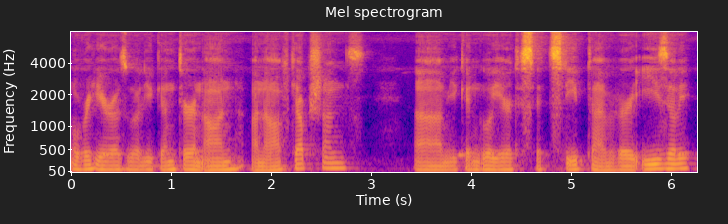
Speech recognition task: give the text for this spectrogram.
Over here as well you can turn on and off captions. Um, you can go here to set sleep time very easily.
